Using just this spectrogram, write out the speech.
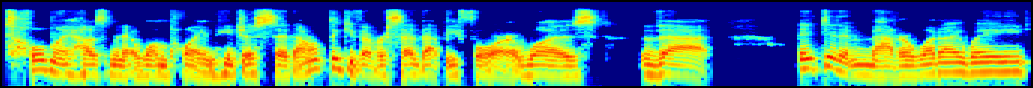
told my husband at one point, he just said, I don't think you've ever said that before, was that it didn't matter what I weighed.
